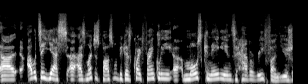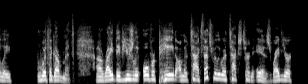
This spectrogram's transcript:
Uh, I would say yes, uh, as much as possible, because quite frankly, uh, most Canadians have a refund usually with the government. uh, right? They've usually overpaid on their tax. That's really what a tax return is, right? You're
